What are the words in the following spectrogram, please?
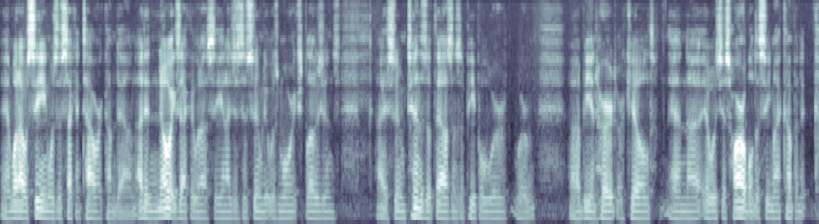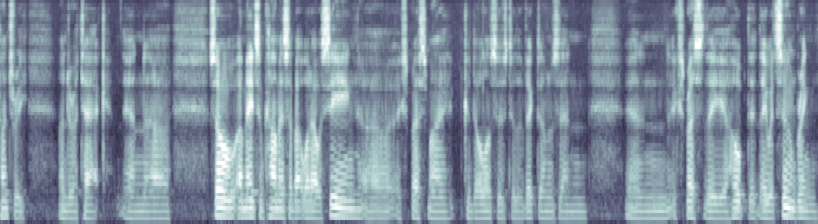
And what I was seeing was the second tower come down. I didn't know exactly what I was seeing. I just assumed it was more explosions. I assumed tens of thousands of people were, were uh, being hurt or killed. And uh, it was just horrible to see my company, country under attack. And uh, so I made some comments about what I was seeing, uh, expressed my condolences to the victims, and and expressed the hope that they would soon bring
